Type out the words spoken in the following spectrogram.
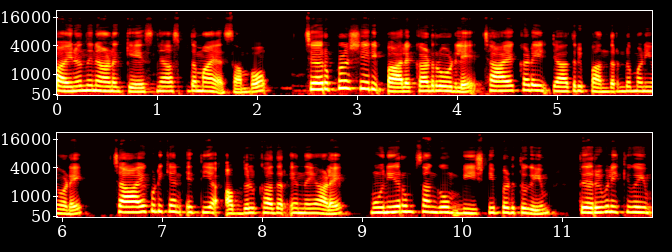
പതിനൊന്നിനാണ് കേസിനാസ്പദമായ സംഭവം. ചെറുപ്പുളശ്ശേരി പാലക്കാട് റോഡിലെ ചായക്കടയിൽ രാത്രി പന്ത്രണ്ട് മണിയോടെ ചായ കുടിക്കാൻ എത്തിയ അബ്ദുൽ ഖാദർ എന്നയാളെ മുനീറും സംഘവും ഭീഷണിപ്പെടുത്തുകയും തെറിവിളിക്കുകയും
